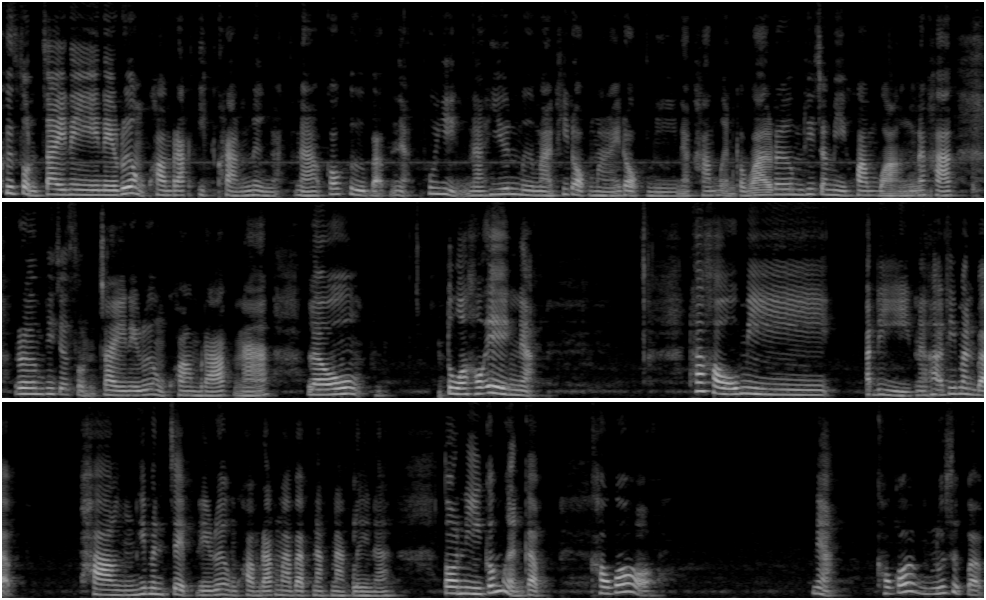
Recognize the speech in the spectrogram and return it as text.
คือสนใจในในเรื่องของความรักอีกครั้งหนึ่งอะนะ ก็คือแบบเนี่ยผู้หญิงนะยื่นมือมาที่ดอกไม้ดอกนี้นะคะ เหมือนกับว่าเริ่มที่จะมีความหวังนะคะ เริ่มที่จะสนใจในเรื่องของความรักนะ แล้วตัวเขาเองเนี่ย ถ้าเขามีอดีตนะคะ ที่มันแบบ พังที่มันเจ็บในเรื่องของความรักมาแบบหนักๆเลยนะ ตอนนี้ก็เหมือนกับเขาก็ เนี่ยเขาก็รู้สึกแบบ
